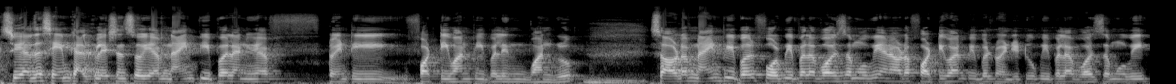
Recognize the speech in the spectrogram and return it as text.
so you have the same calculation. So you have 9 people and you have 20, 41 people in one group. So out of 9 people, 4 people have watched the movie and out of 41 people, 22 people have watched the movie.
